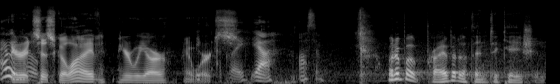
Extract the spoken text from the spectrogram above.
I would here at. Cisco Live, here we are, it works. Yeah. Awesome. What about private authentication?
